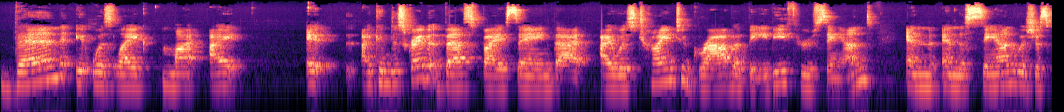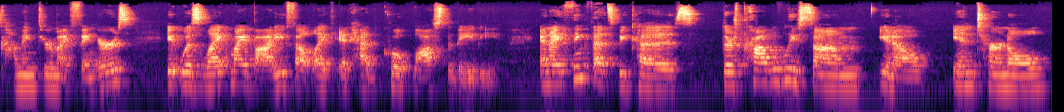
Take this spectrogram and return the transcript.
then it was like my I it I can describe it best by saying that I was trying to grab a baby through sand and and the sand was just coming through my fingers. It was like my body felt like it had quote lost the baby. And I think that's because there's probably some, you know, internal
